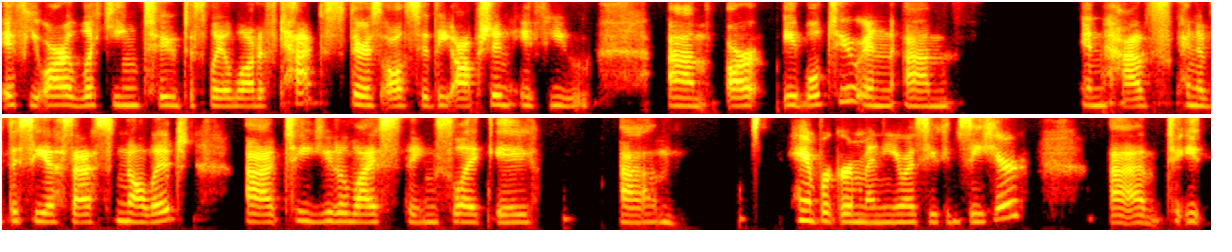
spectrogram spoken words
if you are looking to display a lot of text, there's also the option if you um, are able to and um, and have kind of the CSS knowledge uh, to utilize things like a um, hamburger menu, as you can see here, um, to e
